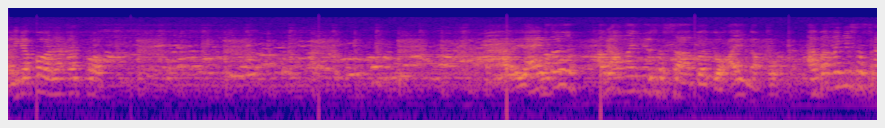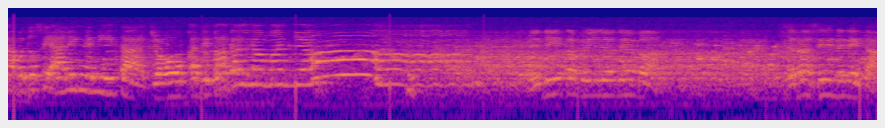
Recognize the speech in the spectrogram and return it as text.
Halika po, lakad po. Ay, ito. abangan nyo sa Sabado. Ay, nako. Abangan nyo sa Sabado si Aling Nanita. Joke ka dito. Tagal naman yan! Ninita Sina si Ninita?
